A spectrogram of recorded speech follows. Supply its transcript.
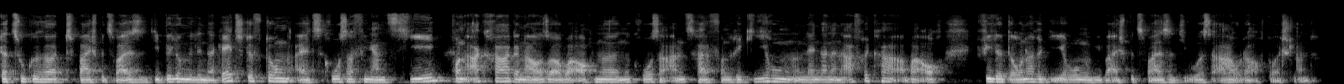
Dazu gehört beispielsweise die Bill und Melinda Gates Stiftung als großer Finanzier von AGRA, genauso aber auch eine, eine große Anzahl von Regierungen und Ländern in Afrika, aber auch viele Donorregierungen wie beispielsweise die USA oder auch Deutschland.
